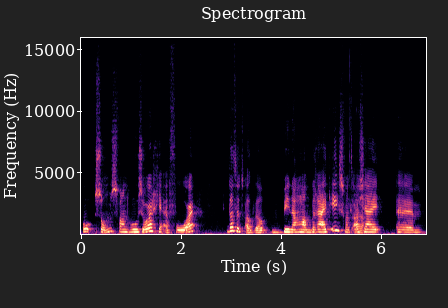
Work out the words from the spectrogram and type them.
hoe, soms van hoe zorg je ervoor dat het ook wel binnen handbereik is. Want als Ja. jij um,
